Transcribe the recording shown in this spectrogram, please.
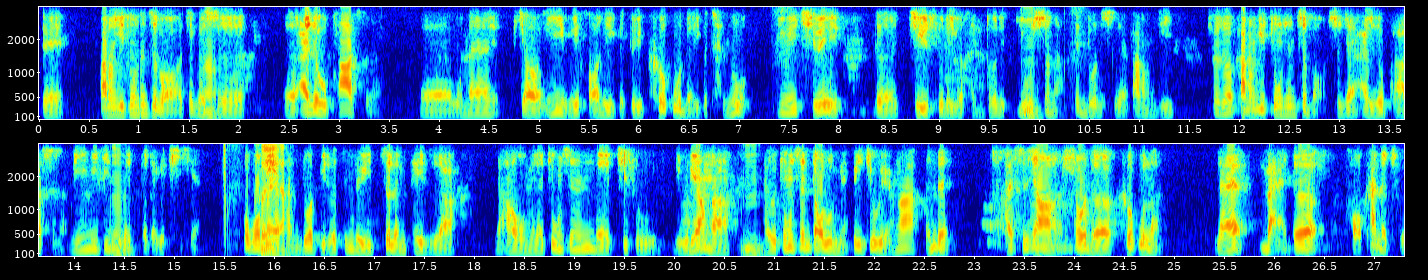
对。发动机终身质保，这个是呃艾瑞五 Plus，呃我们比较引以为豪的一个对客户的一个承诺。因为奇瑞的技术的一个很多的优势呢，更多的是在发动机，所以说发动机终身质保是在艾瑞 Plus 上淋漓尽致的得到一个体现。包括我们有很多，比如说针对于智能配置啊，然后我们的终身的基础流量啊，嗯，还有终身道路免费救援啊等等，还是向所有的客户呢来买的好看的车，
